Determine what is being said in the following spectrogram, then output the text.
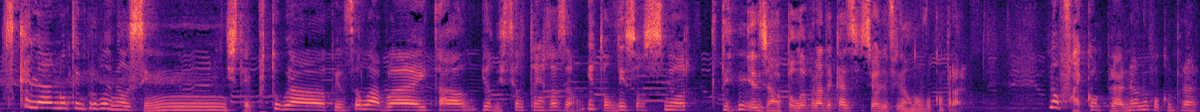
se calhar não tem problema. Ele assim, hum, isto é Portugal, pensa lá bem e tal. E ele disse, ele tem razão. Então disse ao senhor que tinha já a palavra da casa, disse, olha, afinal não vou comprar. Não vai comprar, não, não vou comprar.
